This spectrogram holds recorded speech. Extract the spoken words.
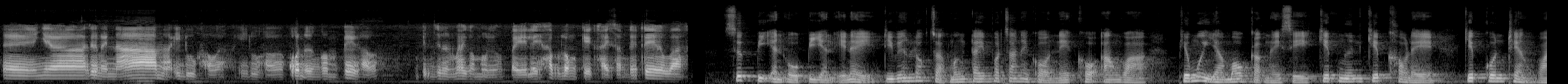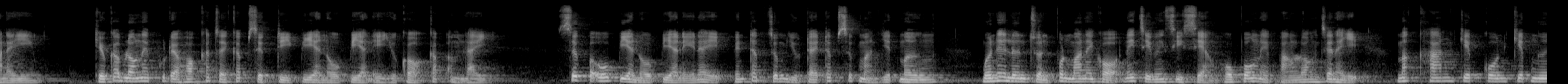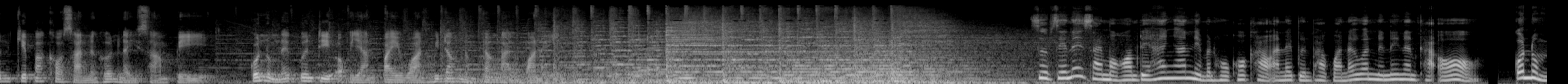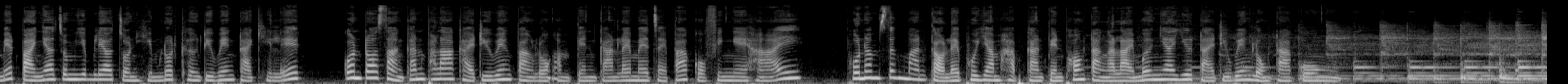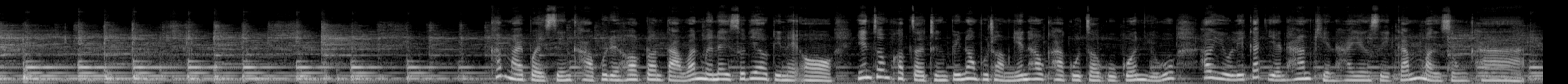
เอเนี่ยจะไหนน้ำอะอีดูเขาอีดูเขาคนอื่นก็มันเป้เขาเป็นเช่นนั้นไม่ก็มือไปเลยครับลองเก็บไข่สังเต้ว่า ซึก PNO PNA ในที่เว้นล็อกจากเมืองไต้พอจ้าในก่อนในโคอังว่าเพียวมือยาเมากับในสีเก็บเงินเก็บเข้าเลเก็บก้นแทงว่าในเกี่ยวกับร้องในผู้เดียวฮอกเข้าใจกับศึกดีเปียโนเปีนเออยู่ก็กับอำไดซึกปะโอเปียโนเปีนเอในเป็นตับจมอยู่ใต้ตับซึกมันยึดเมืองเมื่อได้เลินจวนป้นมาในเกาะในจีเวงสีเสียงโฮโป้งในปังรองเจนในมักคานเก็บโกนเก็บเงินเก็บปลาข้าวสารหนึ่งเฮิรนไหลสามปีก้นหนุ่มในปืนตีออกยานไปวานวิดังนำดังหลายวันไหน สืบเสียในสายหมอหอมได้ให้งานในบรรโหข้อข่าวอันในปืนผักกว่าในวันนึงในนั้นค่ะอ้อก้นหนุ่มเม็ดป่ายาจมยิบเลี้ยวจนหิมรดเครื่องตีเว้งตาขี้เล็ก ก้นต่อสั่งกั้นพลาขายตีเว้งปางลงอ่ำเป็นการไล่แม่ใจป้ากฟิงเงหายผู้นำซึ่งมันเก่าและผู้ยำหับการเป็นพ้องต่างอะไรเมื่อย่ายืดตายตีเว้งลงตากงายปล่อยเสียงข่าวผู้ใดฮอกตอนตามวันเมื่อในสุดเดียวตีในออยินจมขอบใจถึงพี่น้องผู้ถ่อมเย็นเฮาคากูเจ้ากูกวนอยู่เฮาอยู่ลิกัดเย็นห้ามเขียนหายังสีกัมเหมยสงค่ะ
